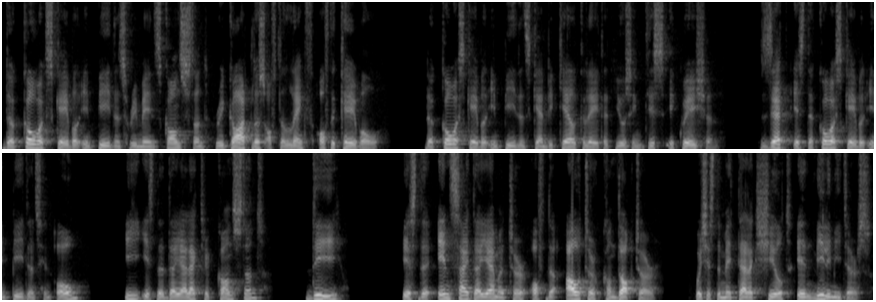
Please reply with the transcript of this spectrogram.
The coax cable impedance remains constant regardless of the length of the cable. The coax cable impedance can be calculated using this equation. Z is the coax cable impedance in ohm, E is the dielectric constant, D is the inside diameter of the outer conductor, which is the metallic shield in millimeters.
